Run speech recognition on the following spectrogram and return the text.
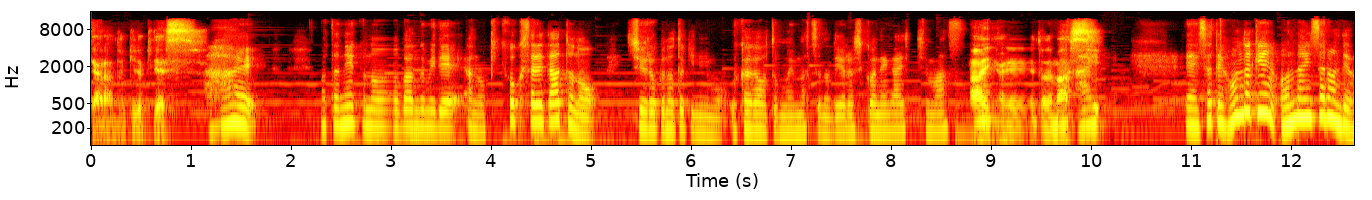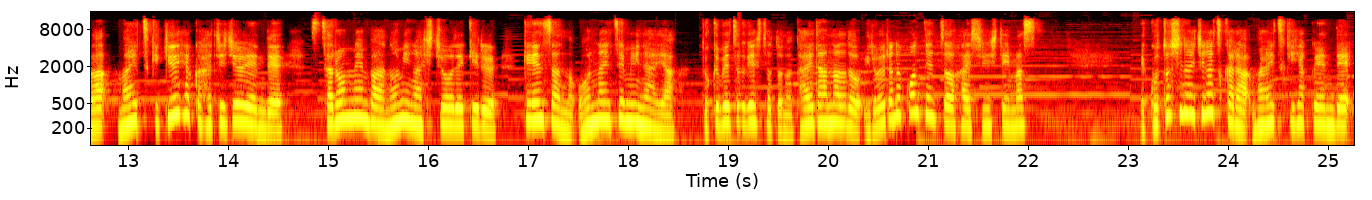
やらドキドキです。はい。またねこの番組であの帰国された後の収録の時にも伺おうと思いますのでよろしくお願いします。はい、ありがとうございます。はい。えーさて本田健オンラインサロンでは毎月980円でサロンメンバーのみが視聴できる健さんのオンラインセミナーや特別ゲストとの対談などいろいろなコンテンツを配信しています。え今年の1月から毎月100円で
